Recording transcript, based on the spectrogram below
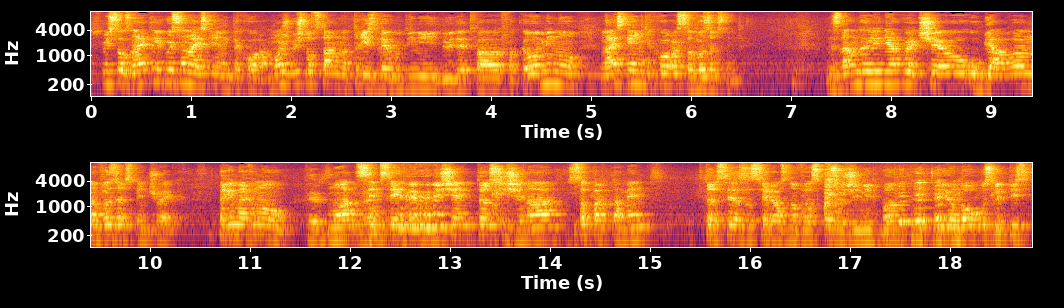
В смисъл, знаете ли кои са най-искрените хора? Може би, защото ставам на 32 години и дойде това в акъла ми, но най-искрените хора са възрастните. Не знам дали някой е чел обява на възрастен човек. Примерно, млад 72 годишен търси жена с апартамент, търся за сериозна връзка за женитба и отдолу послепис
